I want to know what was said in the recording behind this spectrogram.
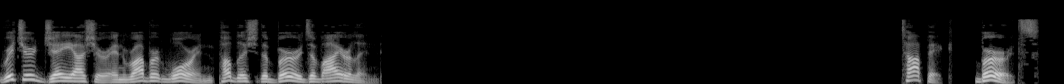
Richard J. Usher and Robert Warren publish The Birds of Ireland. Topic: Births.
